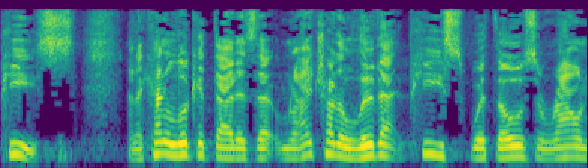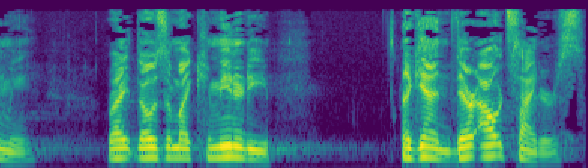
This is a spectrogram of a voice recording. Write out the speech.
peace. And I kind of look at that as that when I try to live at peace with those around me, right, those in my community, again, they're outsiders.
